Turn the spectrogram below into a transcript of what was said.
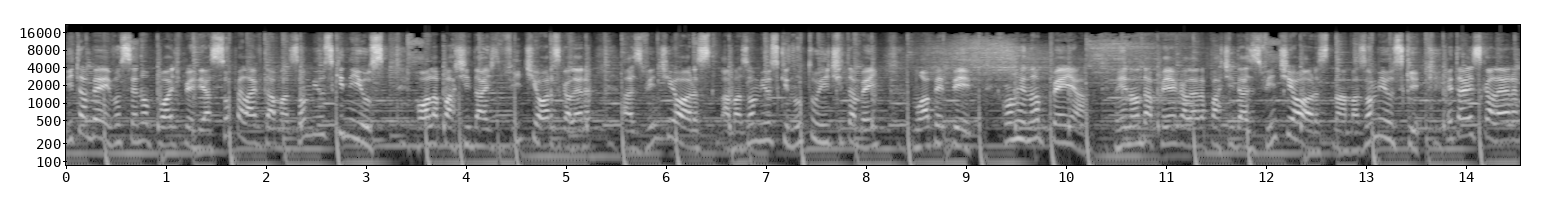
E também você não pode perder a super live da Amazon Music News. Rola a partir das 20 horas, galera. Às 20 horas, Amazon Music no Twitch e também no app. Com Renan Penha. Renan da Penha, galera, a partir das 20 horas na Amazon Music. Então é isso, galera.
